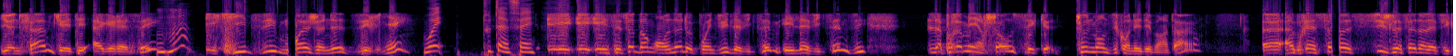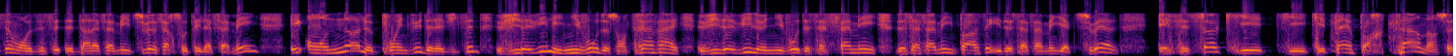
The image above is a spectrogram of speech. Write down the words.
Il y a une femme qui a été agressée Mm-hmm. et qui dit, moi, je ne dis rien. Oui, tout à fait. Et, et, et c'est ça, donc on a le point de vue de la victime, et la victime dit, la première chose, c'est que tout le monde dit qu'on est des menteurs. Euh, après ça, si je le fais dans la victime, on c'est- dans la famille, tu veux faire sauter la famille, et on a le point de vue de la victime vis-à-vis les niveaux de son travail, vis-à-vis le niveau de sa famille, de sa famille passée et de sa famille actuelle. Et c'est ça qui est, qui est, qui est important dans ce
